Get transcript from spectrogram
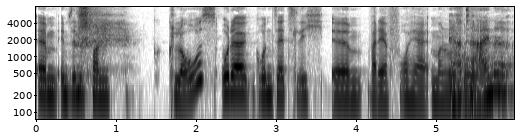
ähm, im Sinne von close oder grundsätzlich ähm, war der vorher immer nur Er hatte so? eine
